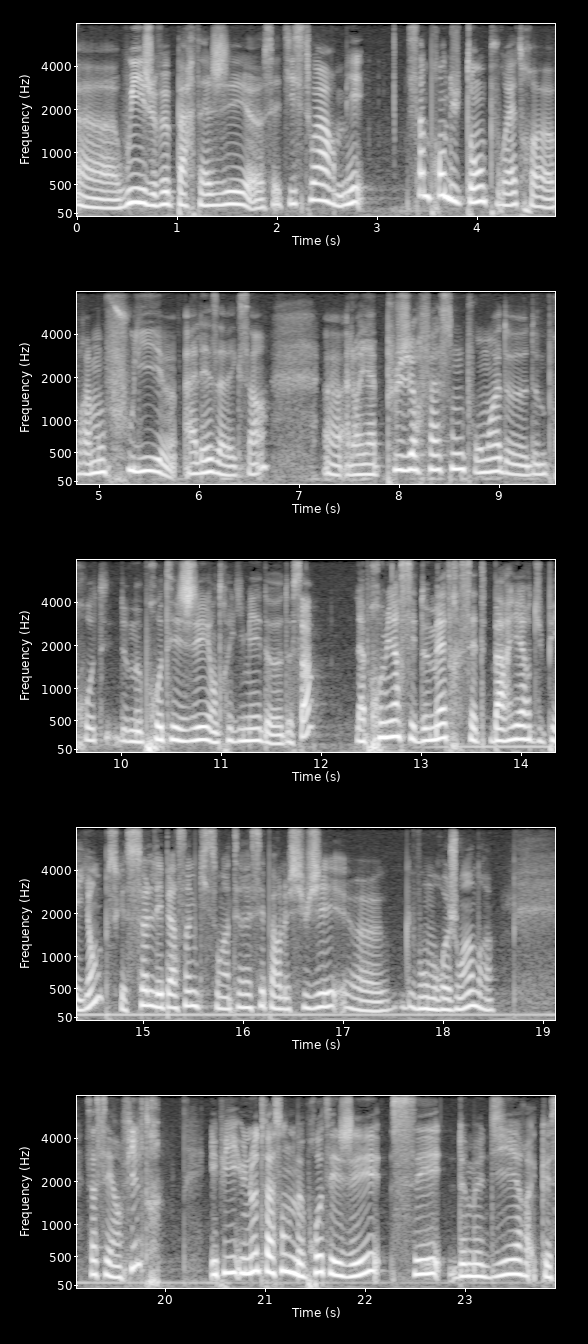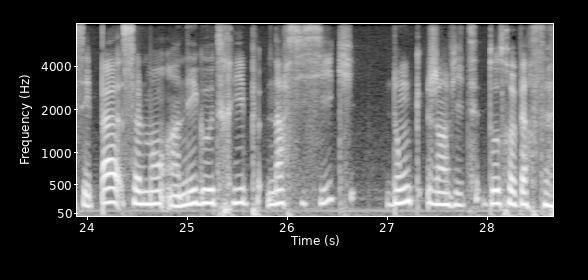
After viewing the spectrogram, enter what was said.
euh, oui, je veux partager euh, cette histoire, mais ça me prend du temps pour être vraiment fully à l'aise avec ça. alors il y a plusieurs façons pour moi de, me, protéger, entre guillemets, de, de ça. La première, c'est de mettre cette barrière du payant, parce que seules les personnes qui sont intéressées par le sujet vont me rejoindre. Ça, c'est un filtre. Et puis une autre façon de me protéger, c'est de me dire que c'est pas seulement un ego trip narcissique. Donc j'invite d'autres personnes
